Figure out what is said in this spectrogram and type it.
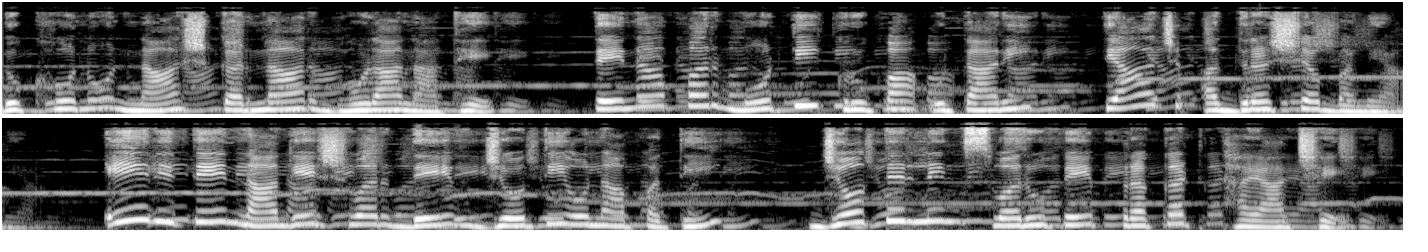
દુઃખોનો નાશ કરનાર ભોળાનાથે તેના પર મોટી કૃપા ઉતારી ત્યાં જ અદ્રશ્ય બન્યા. એ રીતે નાગેશ્વર દેવ જ્યોતિઓના પતિ જ્યોતિર્લિંગ સ્વરૂપે પ્રકટ થયા છે.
